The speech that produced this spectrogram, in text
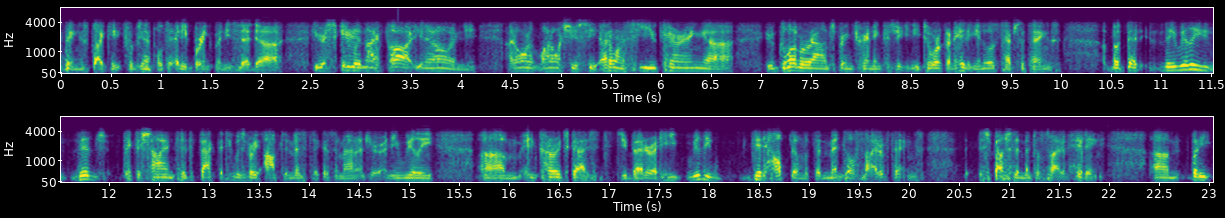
things like, for example, to Eddie Brinkman, he said, uh, "You're skater than I thought," you know, and I don't want, I don't want you to see, I don't want to see you carrying uh, your glove around spring training because you need to work on hitting, you know, those types of things. But that they really did take a shine to the fact that he was very optimistic as a manager, and he really um, encouraged guys to do better, and he really did help them with the mental side of things, especially the mental side of hitting. Um, but he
